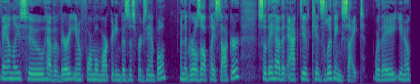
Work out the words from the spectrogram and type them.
families who have a very you know formal marketing business, for example, and the girls all play soccer, so they have an active kids living site where they you know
